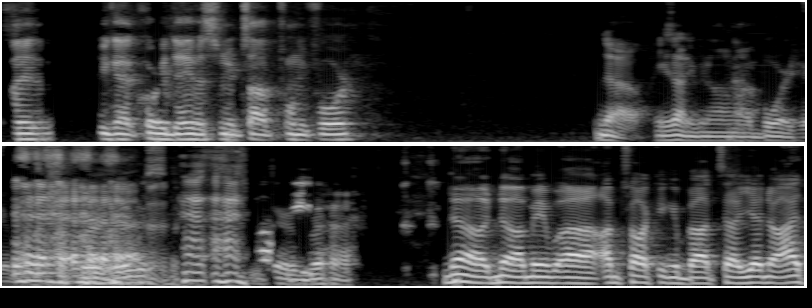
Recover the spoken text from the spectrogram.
So you got Corey Davis in your top 24. No, he's not even on our board here. No, no. I mean, uh, I'm talking about. Uh, yeah, no. I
